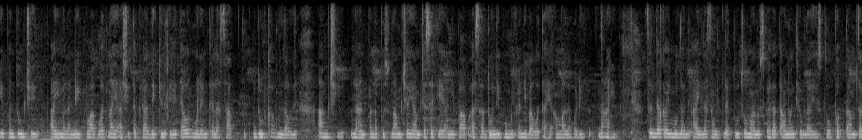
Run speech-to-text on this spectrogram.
हे पण तुमची आई मला नीट वागवत नाही अशी तक्रार देखील केली. त्यावर मुलांनी त्याला साप दु धुडकावून लावले. आमची लहानपणापासून आमची आई आमच्यासाठी आई आणि बाप असा दोन्ही भूमिका निभावत आहे. आम्हाला वडील नाहीत. संध्याकाळी मुलांनी आईला सांगितलं तू जो माणूस घरात आणून ठेवला आहेस तो फक्त आमचा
